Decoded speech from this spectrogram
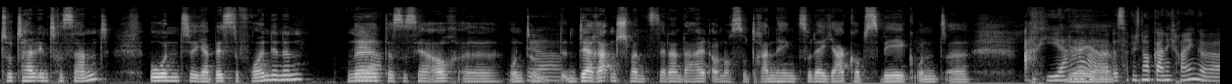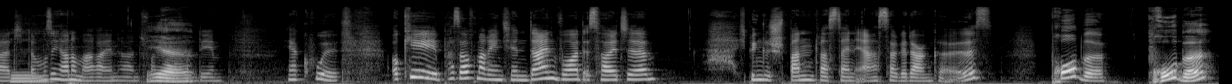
total interessant. Und äh, ja, beste Freundinnen. Ne, Ja. das ist ja auch, äh, und, Ja. und der Rattenschwanz, der dann da halt auch noch so dranhängt, so der Jakobsweg und äh, Ach ja, Ja, das habe ich noch gar nicht reingehört. Da muss ich auch noch mal reinhören von, von dem. Ja, cool. Okay, pass auf, Marienchen. Dein Wort ist heute. Ich bin gespannt, was dein erster Gedanke ist. Probe. Probe.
